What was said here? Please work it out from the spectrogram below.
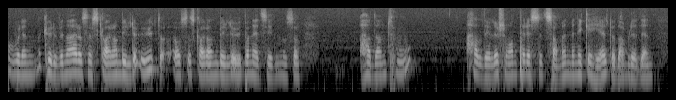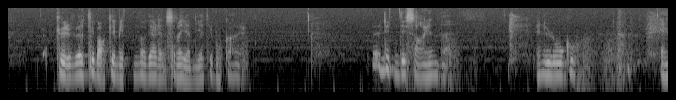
hvor den kurven er, og så skar han bildet ut. Og så skar han bildet ut på nedsiden, og så hadde han to halvdeler som han presset sammen, men ikke helt. Og da ble det en kurve tilbake i midten, og det er den som er gjengitt i boka her. En liten design en logo. En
